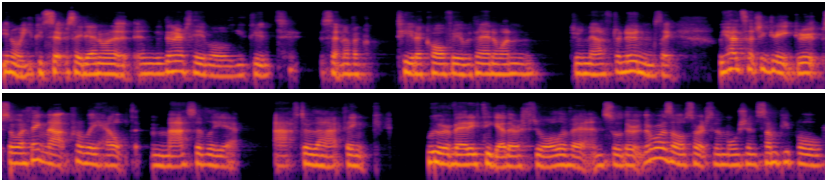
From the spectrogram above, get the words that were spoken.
you know, you could sit beside anyone in the dinner table. You could sit and have a tea or a coffee with anyone during the afternoons. Like we had such a great group. So I think that probably helped massively after that. I think we were very together through all of it. And so there, there was all sorts of emotions. Some people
